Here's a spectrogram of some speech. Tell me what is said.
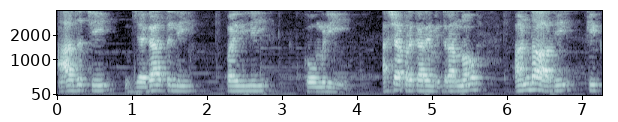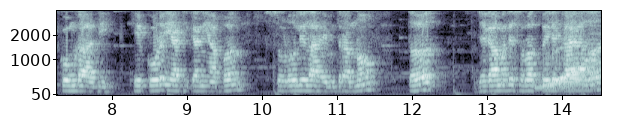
आजची जगातली पहिली कोंबडी. अशा प्रकारे मित्रांनो अंड आधी की कोंबडा आधी हे कोड या ठिकाणी आपण सोडवलेलं आहे मित्रांनो. तर जगामध्ये सर्वात पहिले काय आलं?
